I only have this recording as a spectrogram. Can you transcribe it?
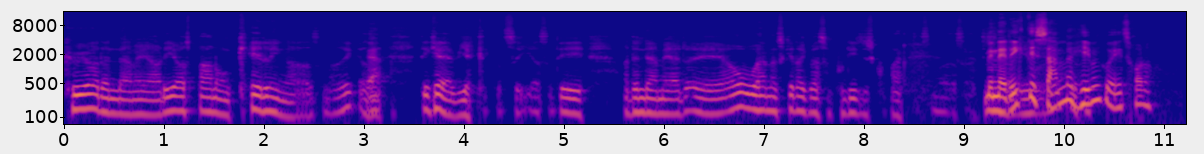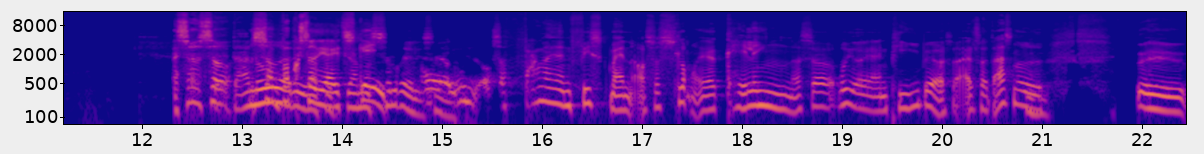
kører den der med, og det er også bare nogle kællinger og sådan noget, ikke? Altså, Ja. Det kan jeg virkelig godt se, altså det, og den der med, at øh, åh, man skal da ikke være så politisk korrekt og sådan noget. Altså, Men er det ikke det samme med Hemingway, tror du? Altså, så, Der er noget så det, vokser hvert jeg et det skæg og, ud, og så fanger jeg en fiskmand, og så slår jeg kællingen, og så ryger jeg en pibe, og så, altså, der er sådan noget, mm. øh,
